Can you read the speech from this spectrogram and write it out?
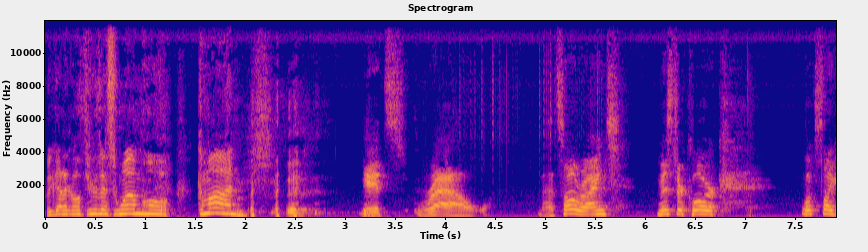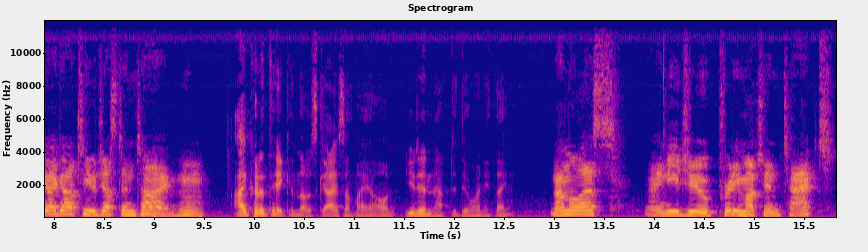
We gotta go through this wormhole. Come on! It's Ral. That's alright. Mr. Clark, looks like I got to you just in time. Hmm. I could have taken those guys on my own. You didn't have to do anything. Nonetheless, I need you pretty much intact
